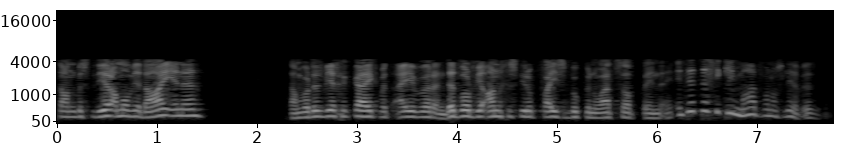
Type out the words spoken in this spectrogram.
dan bestudeer almal weer daai ene dan word dit weer gekyk met ywer en dit word weer aangestuur op Facebook en WhatsApp en en dit is die klimaat van ons lewe, is dit?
